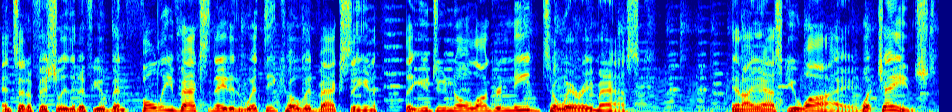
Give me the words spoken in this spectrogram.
and said officially that if you've been fully vaccinated with the COVID vaccine, that you do no longer need to wear a mask. And I ask you why? What changed?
